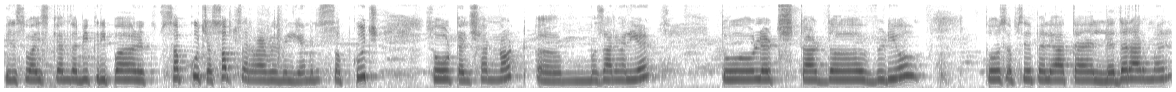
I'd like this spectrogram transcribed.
फिर इस इसके अंदर भी क्रीपर सब कुछ है, सब सर्वाइवल मिल गया मैंने सब कुछ। सो टेंशन नॉट मज़ा आने वाली है। तो लेट्स स्टार्ट द वीडियो तो सबसे पहले आता है लेदर आर्मर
